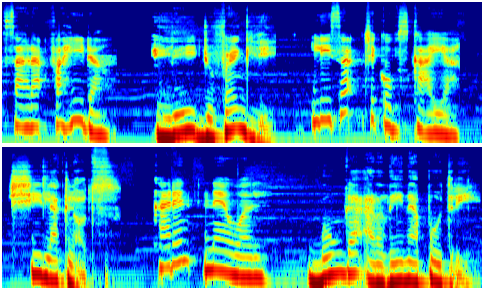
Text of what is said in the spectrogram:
Sara Fajira, Lee Yufengi, Lisa Chekovskaya, Sheila Klotz, Karen Newell, Bunga Ardina Putri,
